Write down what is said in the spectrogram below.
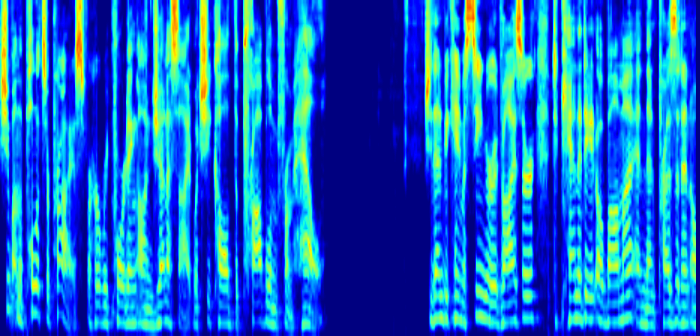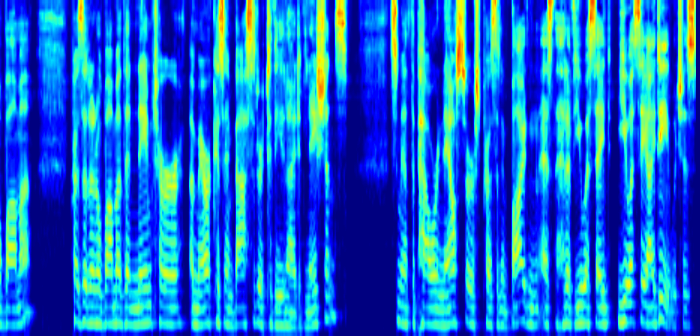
She won the Pulitzer Prize for her reporting on genocide, what she called the problem from hell. She then became a senior advisor to candidate Obama and then President Obama. President Obama then named her America's ambassador to the United Nations. Samantha Power now serves President Biden as the head of USA, USAID, which is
